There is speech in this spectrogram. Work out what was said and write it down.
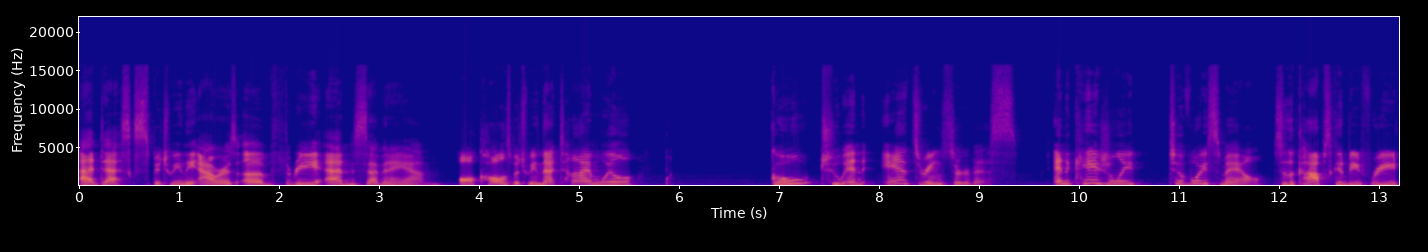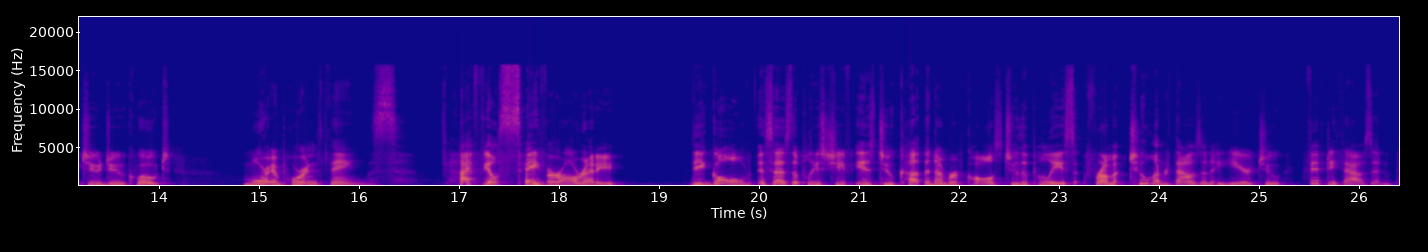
at desks between the hours of 3 and 7 a.m. All calls between that time will go to an answering service and occasionally to voicemail, so the cops can be free to do, quote, more important things. I feel safer already. The goal, it says the police chief, is to cut the number of calls to the police from 200,000 a year to 50,000.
